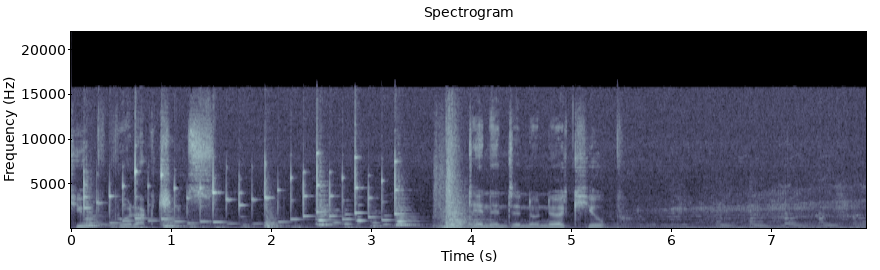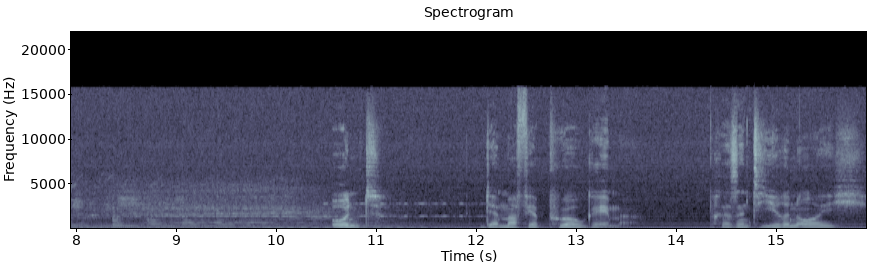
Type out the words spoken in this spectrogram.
Cube Productions. Der Nintendo Nerd Cube. Und der Mafia Pro Gamer präsentieren euch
